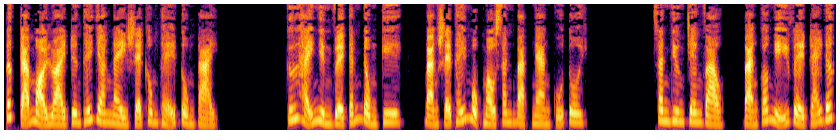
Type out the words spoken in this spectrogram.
tất cả mọi loài trên thế gian này sẽ không thể tồn tại. Cứ hãy nhìn về cánh đồng kia, bạn sẽ thấy một màu xanh bạc ngàn của tôi. Xanh dương chen vào, bạn có nghĩ về trái đất?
